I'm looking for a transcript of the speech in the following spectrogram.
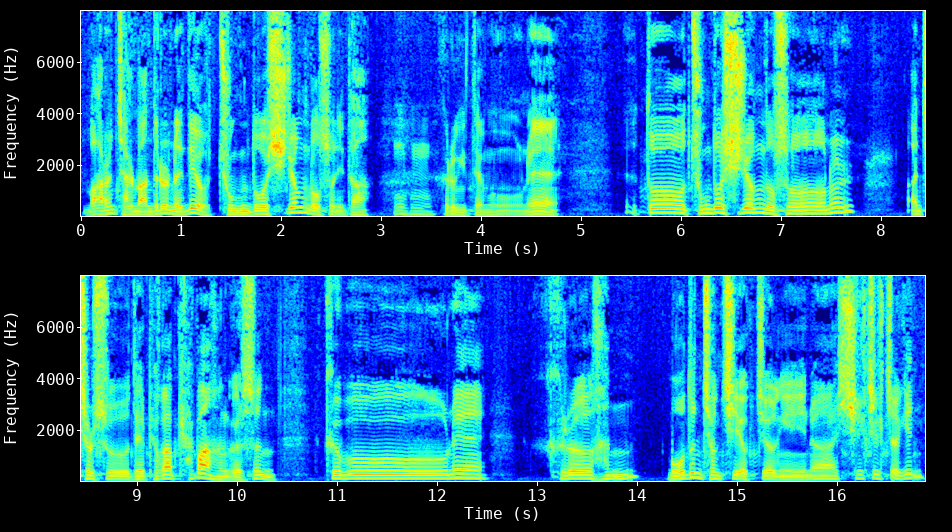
말은 잘 만들어내대요. 중도 실형 노선이다. 음흠. 그렇기 때문에 또 중도 실형 노선을 안철수 대표가 표방한 것은 그분의 그러한 모든 정치 역정이나 실질적인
